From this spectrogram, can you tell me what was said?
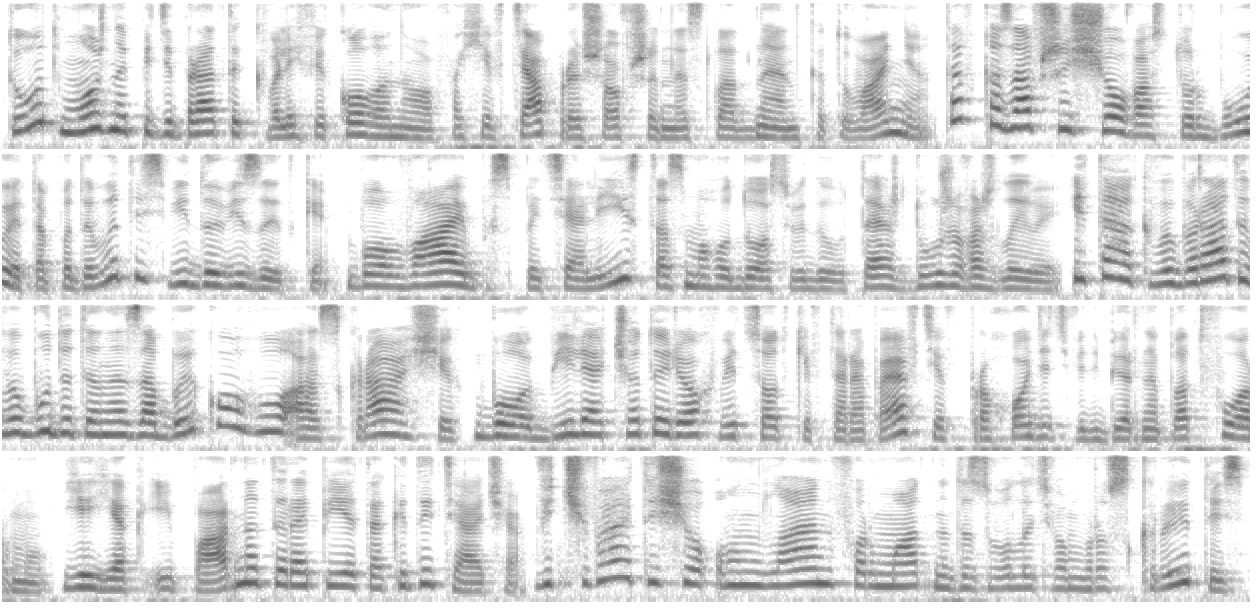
Тут можна підібрати кваліфікованого фахівця, пройшовши нескладне анкетування, та вказавши, що вас турбує, та подивитись відеовізитки. Бо вайб спеціаліста з мого досвіду теж дуже важливий. І так, вибирати ви будете не за бикого, а з кращих, бо біля 4% терапевтів проходять відбір на платформу. Є як і парна терапія, так і дитяча. Відчуваєте, що онлайн формат не дозволить вам розкритись.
